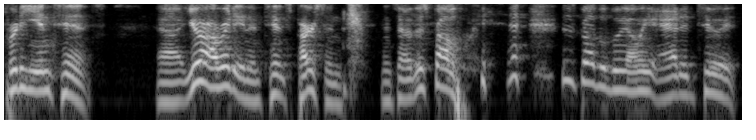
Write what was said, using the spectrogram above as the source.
pretty intense. Uh, you're already an intense person, and so this probably this probably only added to it.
